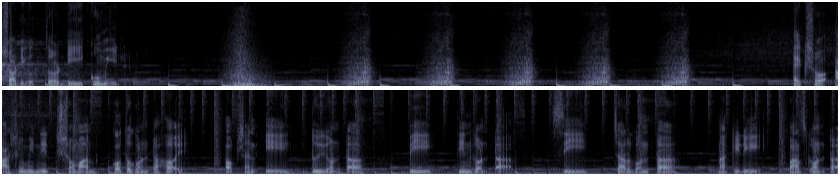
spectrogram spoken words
সঠিক উত্তর ডি, কুমির। একশো আশি মিনিট সমান কত ঘণ্টা হয়? অপশান এ, দুই ঘণ্টা, বি, তিন ঘণ্টা, সি, চার ঘণ্টা, নাকি ডি, পাঁচ ঘণ্টা।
